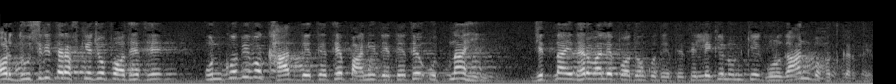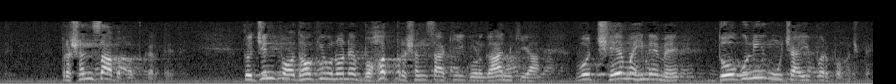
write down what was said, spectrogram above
और दूसरी तरफ़ के जो पौधे थे, उनको भी वो खाद देते थे, पानी देते थे, उतना ही जितना इधर वाले पौधों को देते थे, लेकिन उनके गुणगान बहुत करते थे, प्रशंसा बहुत करते थे। तो जिन पौधों की उन्होंने बहुत प्रशंसा की, गुणगान किया, वो छह महीने में दोगुनी ऊंचाई पर पहुँच गए।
